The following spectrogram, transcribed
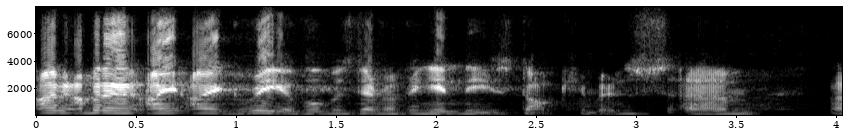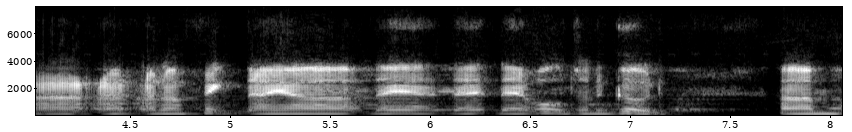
I, I mean, I, I agree with almost everything in these documents, um, uh, and I think they are they're they're, they're all to the good. Um,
